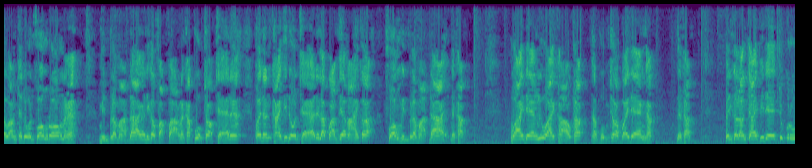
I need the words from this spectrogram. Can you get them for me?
ระวังจะโดนฟ้องร้องนะฮะหมิ่นประมาทได้ อันนี้ก็ฝากฝากนะครับ พวกชอบแฉนะฮะเพราะฉะนั้นใครที่โดนแฉได้รับความเสียหายก็ฟ้องหมิ่นประมาทได้นะครับ วายแดงหรือวายขาวครับผมชอบวายแดงครับนะครับ เป็นกำลังใจพี่เดชจุกรู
